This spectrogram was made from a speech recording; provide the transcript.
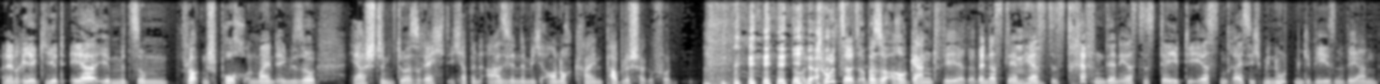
Und dann reagiert er eben mit so einem flotten Spruch und meint irgendwie so, ja, stimmt, du hast recht, ich habe in Asien nämlich auch noch keinen Publisher gefunden. So, und ja. tut so, als ob er so arrogant wäre. Wenn das deren Mhm. erstes Treffen, deren erstes Date, die ersten 30 Minuten gewesen wären,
